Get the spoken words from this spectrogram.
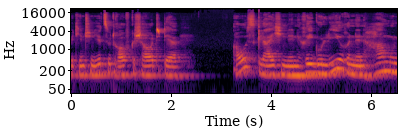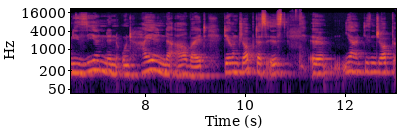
mit Jenschen hierzu drauf geschaut, der ausgleichenden, regulierenden, harmonisierenden und heilenden Arbeit, deren Job das ist, äh, ja, diesen Job,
